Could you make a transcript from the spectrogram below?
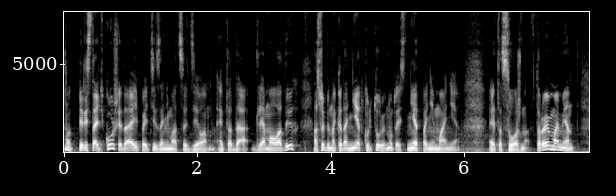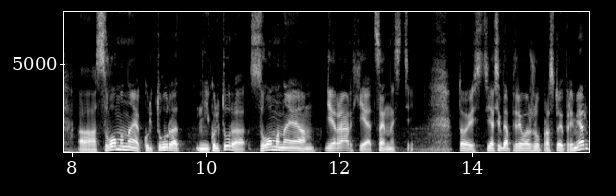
ну, перестать кушать, да, и пойти заниматься делом. Это да, для молодых, особенно когда нет культуры, ну, то есть нет понимания, это сложно. Второй момент, э, сломанная культура, не культура, сломанная иерархия ценностей. То есть я всегда привожу простой пример.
